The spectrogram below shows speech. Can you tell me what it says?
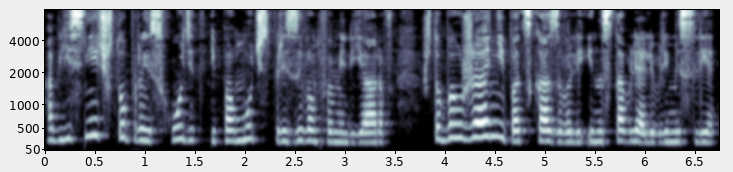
объяснить, что происходит, и помочь с призывом фамильяров, чтобы уже они подсказывали и наставляли в ремесле.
